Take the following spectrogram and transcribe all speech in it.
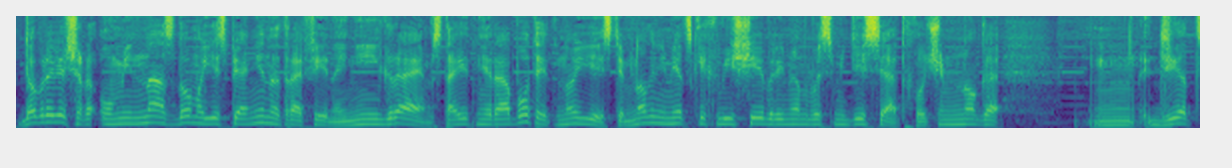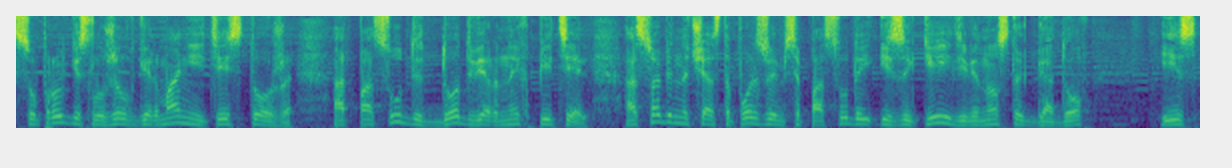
Добрый вечер. У нас дома есть пианино трофейное. Не играем. Стоит, не работает, но есть. И много немецких вещей времен 80-х. Очень много Дед супруги служил в Германии, тесть тоже. От посуды до дверных петель. Особенно часто пользуемся посудой из Икеи 90-х годов из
